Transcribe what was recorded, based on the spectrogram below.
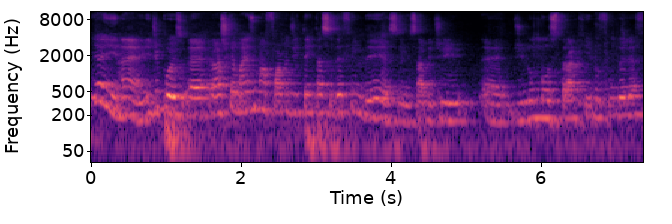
E aí, né? E depois, é, eu acho que é mais uma forma de tentar se defender, assim, sabe? De, é, de não mostrar que no fundo ele é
